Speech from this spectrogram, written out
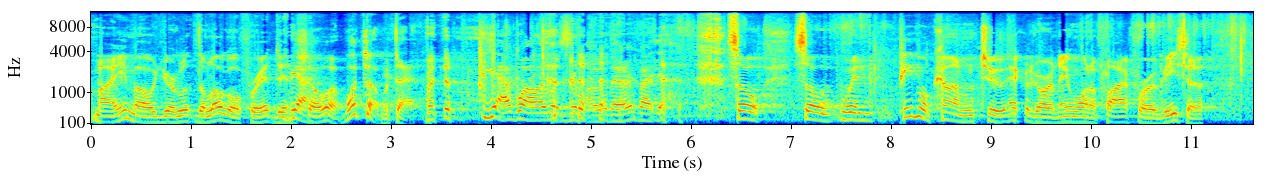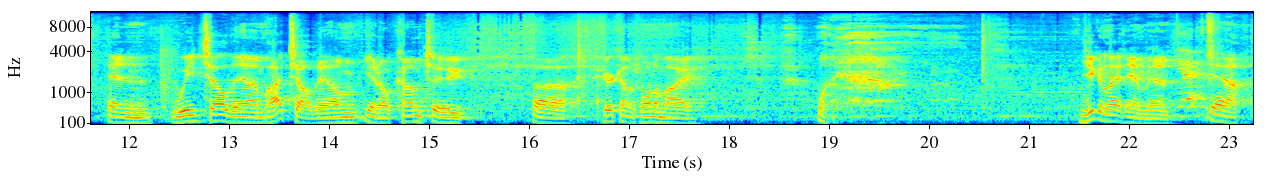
my email, your, the logo for it didn't Yeah. show up. What's up with that? Yeah, well, it was the logo there, but yeah. So, so when people come to Ecuador and they want to apply for a visa, and we tell them, I tell them, you know, come to, uh, here comes one of my, you can let him in. Yeah? Yeah.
